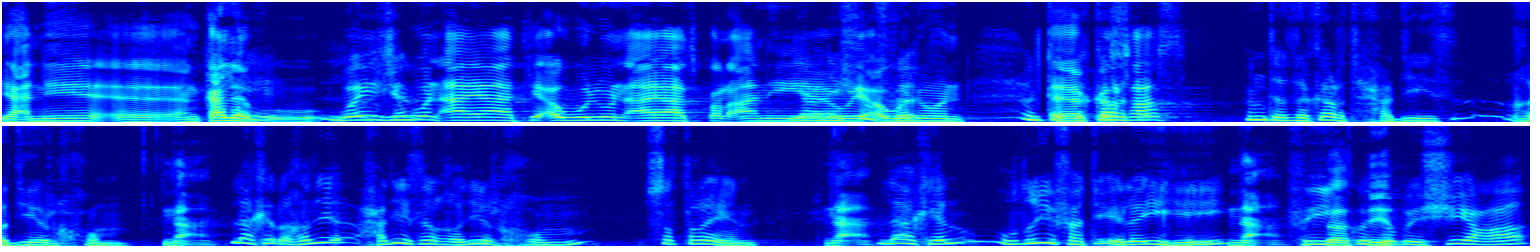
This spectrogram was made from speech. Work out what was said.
يعني آه، انقلبوا. إيه، ويجيبون آيات يأولون آيات قرآنية يعني ويأولون أنت ذكرت قصص. أنت ذكرت حديث غدير خم. نعم. لكن حديث الغدير خم سطرين. نعم. لكن أضيفت إليه نعم في كتب الشيعة آه،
